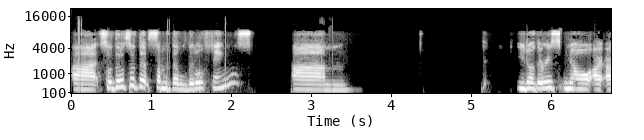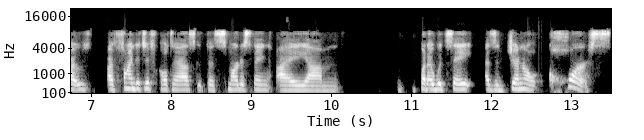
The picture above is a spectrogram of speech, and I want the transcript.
uh, so those are the some of the little things. Um, you know, there is no. I, I I find it difficult to ask the smartest thing. I um, but I would say as a general course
